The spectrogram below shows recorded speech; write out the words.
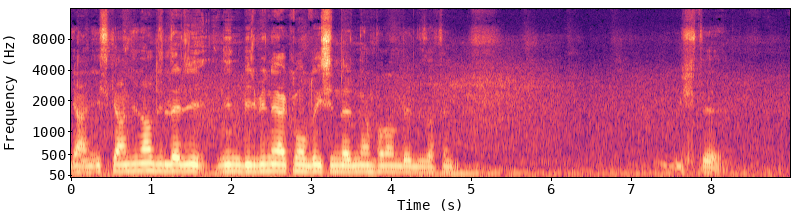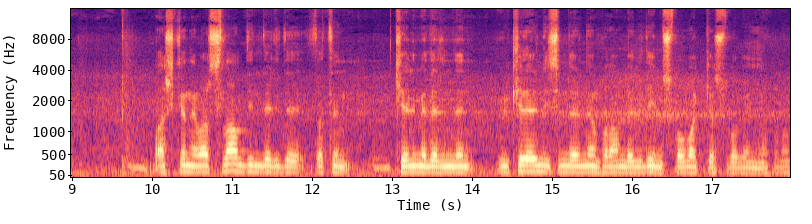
yani İskandinav dillerinin birbirine yakın olduğu isimlerinden falan belli zaten. İşte Başka ne var? Slav dilleri de zaten kelimelerinden, ülkelerin isimlerinden falan belli değil mi? Slovakya, Slovenya falan.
